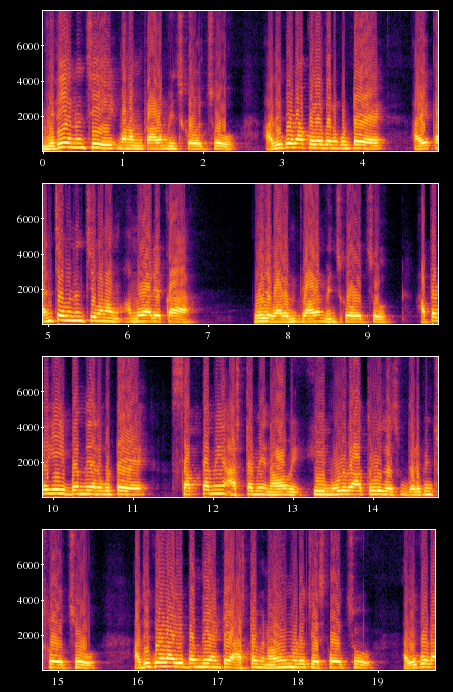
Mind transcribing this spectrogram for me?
విధియ నుంచి మనం ప్రారంభించుకోవచ్చు. అది కూడా కుదరదు అనుకుంటే అవి పంచమి నుంచి మనం అమ్మవారి యొక్క పూజ ప్రారంభించుకోవచ్చు. అప్పటికీ ఇబ్బంది అనుకుంటే సప్తమి అష్టమి నవమి ఈ మూడు రాత్రులు జరుపు- జరిపించుకోవచ్చు. అది కూడా ఇబ్బంది అంటే అష్టమి నవమిలో కూడా చేసుకోవచ్చు. అది కూడా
